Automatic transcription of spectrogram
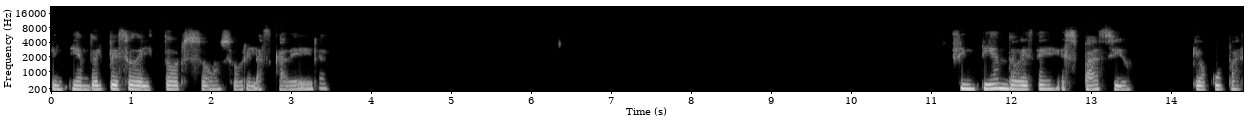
Sintiendo el peso del torso sobre las caderas. Sintiendo ese espacio que ocupas.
